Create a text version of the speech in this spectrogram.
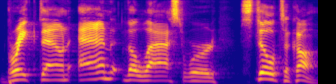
breakdown, and the last word still to come.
